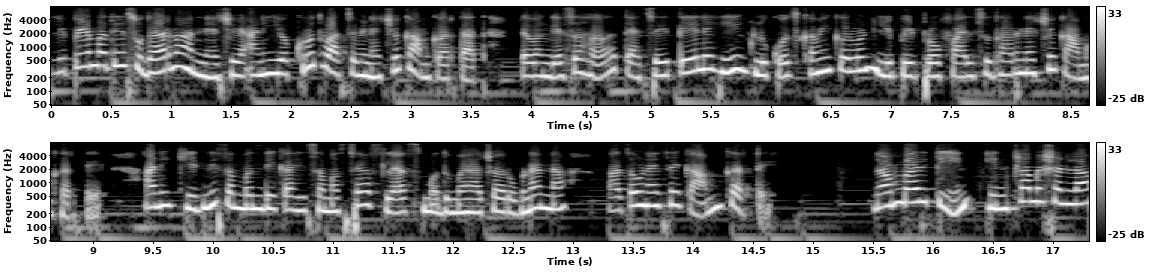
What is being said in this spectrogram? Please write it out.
लिपिडमध्ये सुधारणा आणण्याचे आणि यकृत वाचविण्याचे काम करतात. लवंगेसह त्याचे तेलही ग्लुकोज कमी करून लिपिड प्रोफाईल सुधारण्याचे काम करते आणि किडनी संबंधी काही समस्या असल्यास मधुमेहाच्या रुग्णांना वाचवण्याचे काम करते. नंबर तीन इन्फ्लामेशनला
